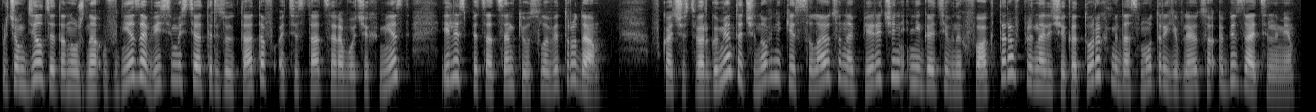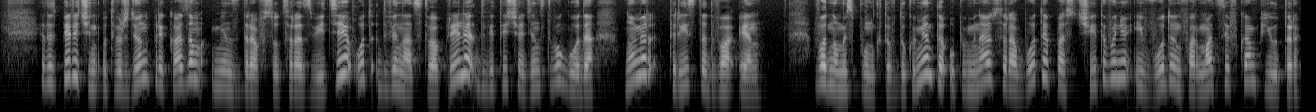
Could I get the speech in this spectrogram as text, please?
Причем делать это нужно вне зависимости от результатов аттестации рабочих мест или спецоценки условий труда. В качестве аргумента чиновники ссылаются на перечень негативных факторов, при наличии которых медосмотры являются обязательными. Этот перечень утвержден приказом Минздрав соцразвития от 12 апреля 2011 года, номер 302Н. В одном из пунктов документа упоминаются работы по считыванию и вводу информации в компьютер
